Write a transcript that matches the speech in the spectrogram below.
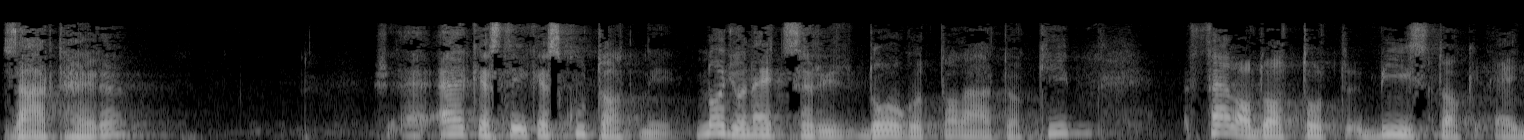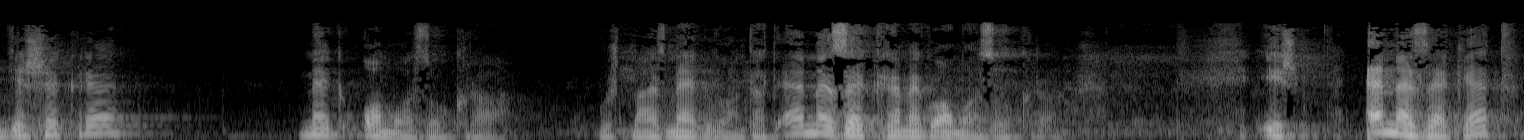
zárt helyre, és elkezdték ezt kutatni. Nagyon egyszerű dolgot találtak ki, feladatot bíztak egyesekre, meg amazokra. Most már ez megvan, tehát emezekre, meg amazokra. És emezeket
